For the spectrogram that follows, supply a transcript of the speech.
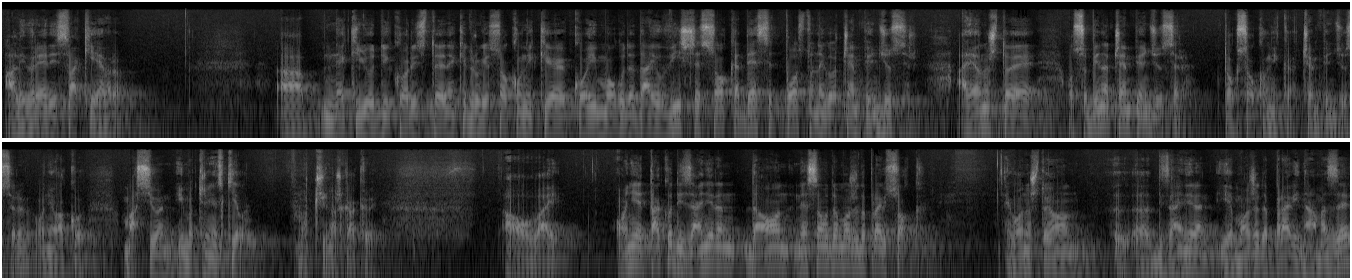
ali vredi svaki evro. A, neki ljudi koriste neke druge sokovnike koji mogu da daju više soka 10% nego Champion Juicer. Ali ono što je osobina Champion Juicera, tog sokovnika Champion Juicera, on je ovako masivan, ima 13 kila. Znači, znaš kakav je. A ovaj, on je tako dizajniran da on ne samo da može da pravi sok, nego ono što je on dizajniran je može da pravi namaze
